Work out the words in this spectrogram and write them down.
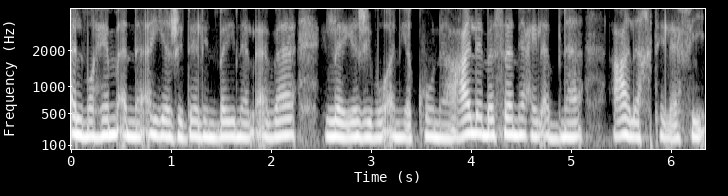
المهم أن أي جدال بين الآباء لا يجب أن يكون على مسامع الأبناء على اختلاف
